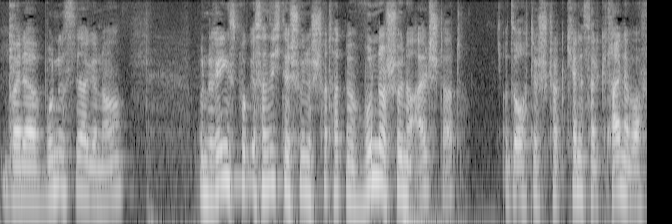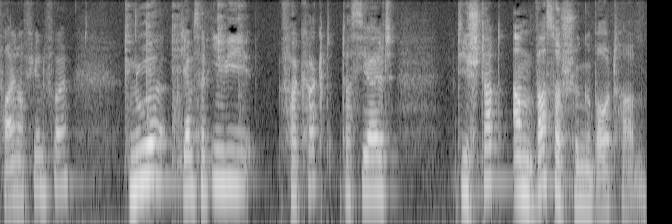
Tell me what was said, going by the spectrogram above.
bei der Bundeswehr, genau. Und Regensburg ist an sich eine schöne Stadt, hat eine wunderschöne Altstadt. Also auch der Stadtkern ist halt klein, aber fein auf jeden Fall. Nur, die haben es halt irgendwie verkackt, dass sie halt die Stadt am Wasser schön gebaut haben.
